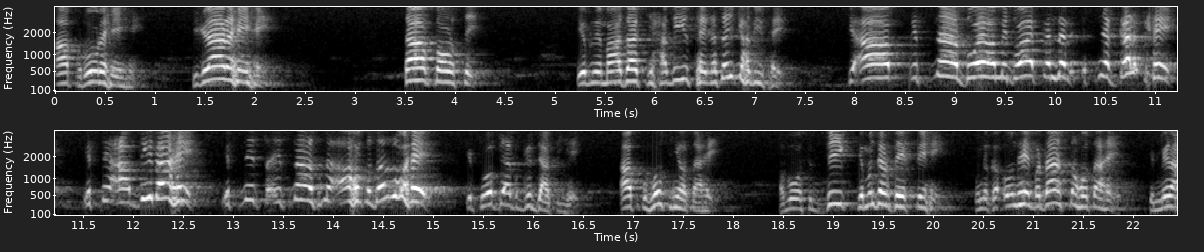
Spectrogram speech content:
آپ رو رہے ہیں گرا رہے ہیں۔ صاف طور سے ابن ماجہ کی حدیث ہے، نسائی کی حدیث ہے کہ آپ اتنا دعا میں دعا کے اندر اتنے غرق ہیں، اتنے آبدیدہ ہیں، اتنے اتنا اس میں آہ تجرو ہے کہ ٹوپی آپ گر جاتی ہے، آپ کو ہوش نہیں ہوتا ہے۔ اب وہ صدیق کے منظر دیکھتے ہیں۔ انہیں انہیں برداشت نہ ہوتا ہے کہ میرا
